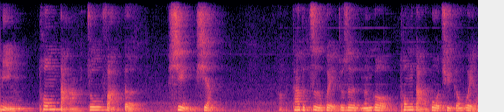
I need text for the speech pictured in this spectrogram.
明通达诸法的性相，他的智慧就是能够通达过去跟未来，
